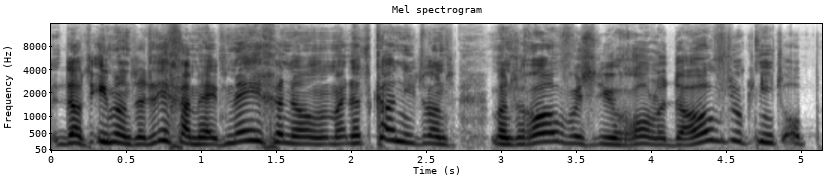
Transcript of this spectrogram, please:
dat iemand het lichaam heeft meegenomen. Maar dat kan niet, want, want rovers die rollen de hoofddoek niet op.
